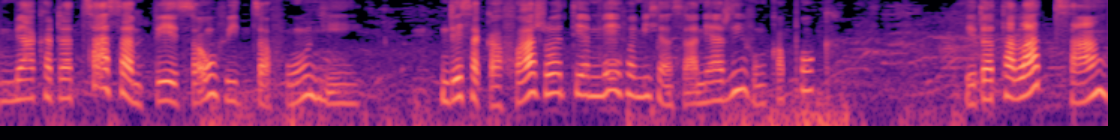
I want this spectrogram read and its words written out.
miakatra antsasany be izao ny vidin-tsavony, ny resaka vary izao aty aminay efa misy an'izany arivo ny kapoaka, eto Antalata izany.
